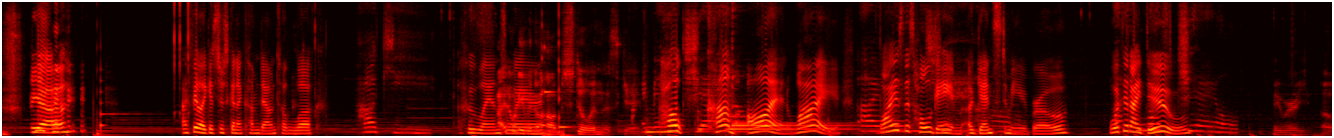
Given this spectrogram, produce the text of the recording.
Yeah. I feel like it's just gonna come down to luck. Huggy. Who lands I don't where. even know how I'm still in this game. I'm in Oh, jail. come on! Why? I'm Why is this whole game against me, bro? What did I I do? Jail. Wait, where are you? Oh.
